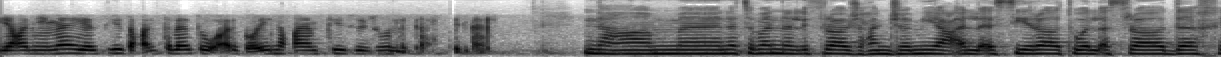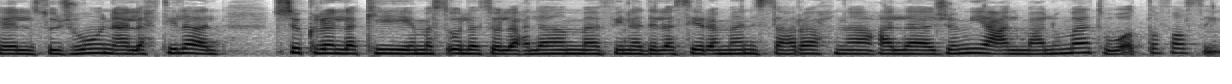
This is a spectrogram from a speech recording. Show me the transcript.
يعني ما يزيد عن 43 عام في سجون الإحتلال. نعم نتمنى الإفراج عن جميع الأسيرات والأسرى داخل سجون الاحتلال. شكرا لك مسؤولة الإعلام في نادي الأسير أمان استعرحنا على جميع المعلومات والتفاصيل.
